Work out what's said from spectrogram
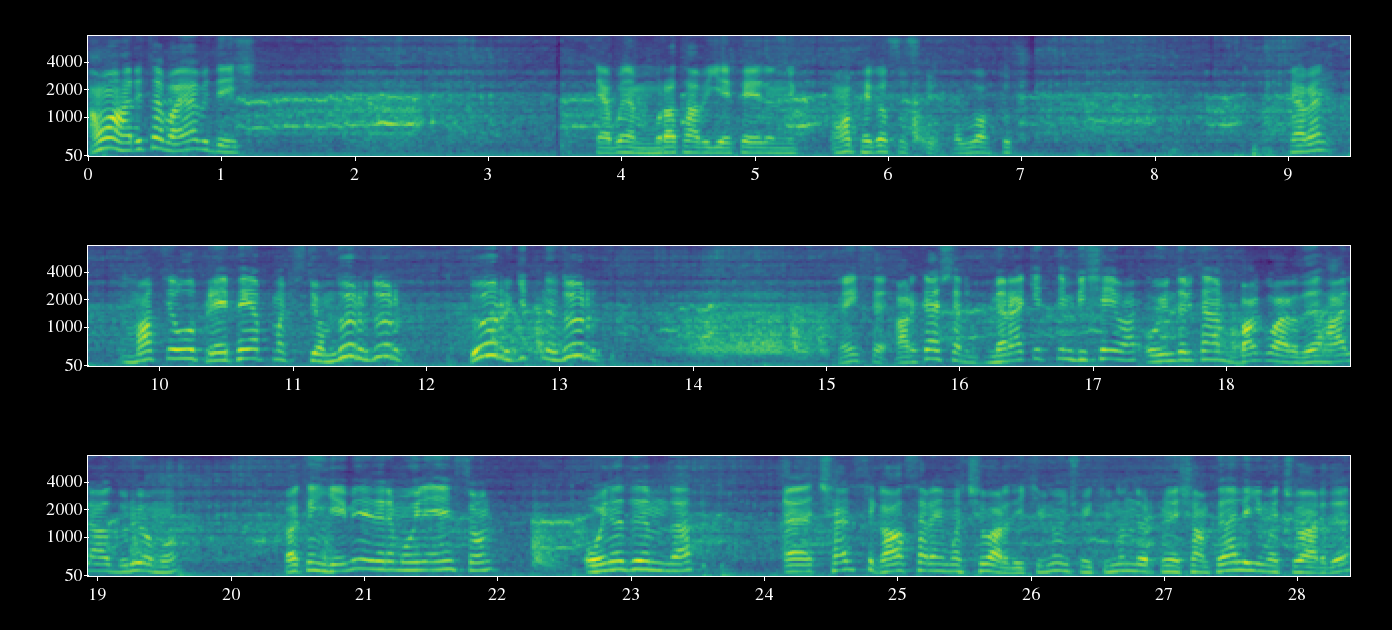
Ama harita baya bir değiş. Ya bu ne Murat abi GF'ye döndük. Aha Pegasus. Allah dur. Ya ben mafya olup RP yapmak istiyorum. Dur dur. Dur gitme dur. Neyse arkadaşlar merak ettiğim bir şey var. Oyunda bir tane bug vardı. Hala duruyor mu? Bakın yemin ederim oyunu en son oynadığımda e, Chelsea Galatasaray maçı vardı. 2013 mü 2014 mü Şampiyonlar Ligi maçı vardı.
